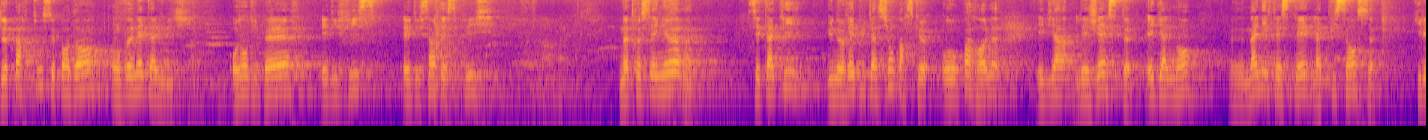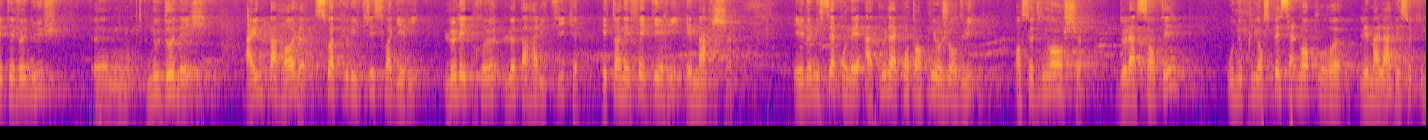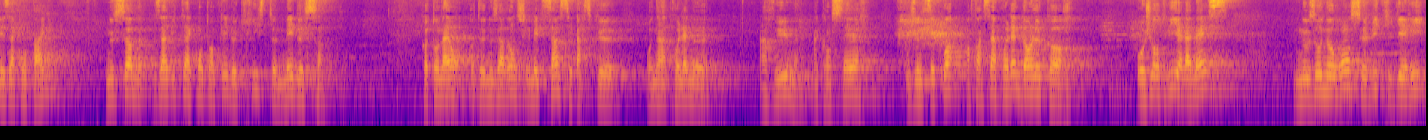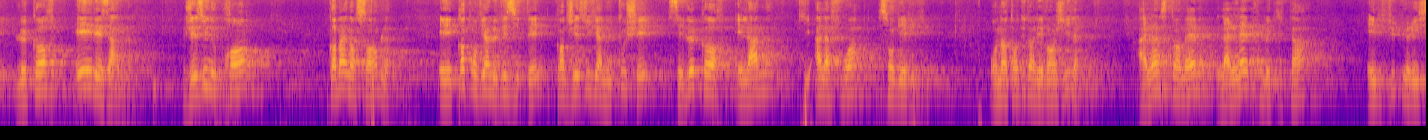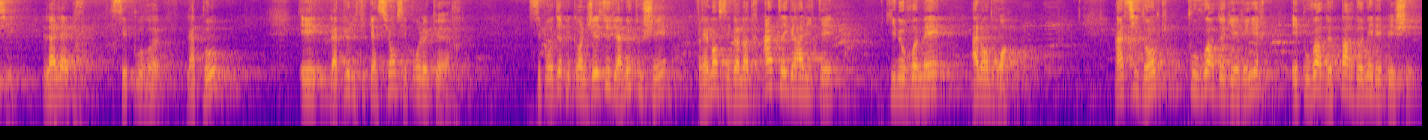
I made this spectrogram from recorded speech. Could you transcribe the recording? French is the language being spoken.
De partout, cependant, on venait à lui. Au nom du Père et du Fils et du Saint-Esprit, notre Seigneur s'est acquis une réputation parce que aux paroles, eh bien, les gestes également euh, manifestaient la puissance qu'il était venu euh, nous donner à une parole, soit purifié, soit guéri. Le lépreux, le paralytique est en effet guéri et marche. Et le mystère qu'on est appelé à contempler aujourd'hui, en ce dimanche de la santé, où nous prions spécialement pour euh, les malades et ceux qui les accompagnent, nous sommes invités à contempler le Christ médecin. Quand, on nous avons chez le médecin, c'est parce qu'on a un problème, un rhume, un cancer, ou je ne sais quoi. Enfin, c'est un problème dans le corps. Aujourd'hui, à la messe, nous honorons celui qui guérit le corps et les âmes. Jésus nous prend comme un ensemble et quand on vient le visiter, quand Jésus vient nous toucher, c'est le corps et l'âme qui à la fois sont guéris. On a entendu dans l'Évangile, à l'instant même, la lèpre le quitta et il fut purifié. La lèpre, c'est pour euh, la peau et la purification, c'est pour le cœur. C'est pour dire que quand Jésus vient nous toucher, vraiment c'est dans notre intégralité qui nous remet à l'endroit. Ainsi donc, pouvoir de guérir et pouvoir de pardonner les péchés.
